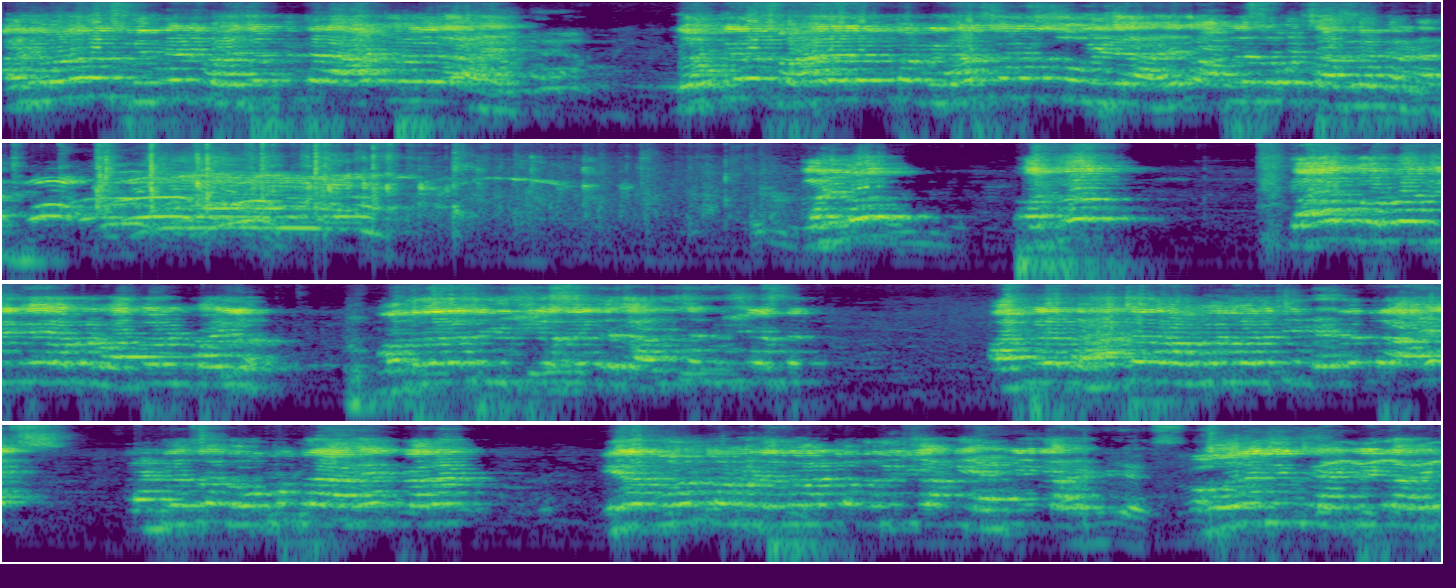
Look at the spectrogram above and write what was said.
आणि म्हणूनच विद्यार्थी भाजप त्याला आठ ठेवलेला आहे. लवकरच बाहेर आल्यानंतर विधानसभेचा जो विजय आहे तो आपल्यासोबत साजरा करणार. आणि मग अर्थात काय बरोबर जे काही आपण वातावरण पाहिलं मतदानाच्या दिवशी असेल त्याच्या आधीच्या दिवशी असेल. आपल्या दहाच्या दहा उमेदवाराची मेहनत तर आहेच. आणि त्याचं कौतुक तर आहे कारण गेल्या दोन की आपली हॅट्रिक आहे. जोरेजींची हॅट्रिक आहे.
